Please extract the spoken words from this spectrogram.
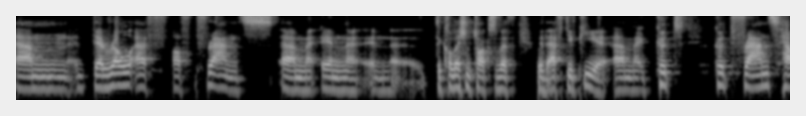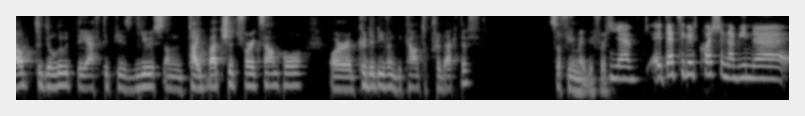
um, the role of, of France um, in, in uh, the coalition talks with, with FDP. Um, could, could France help to dilute the FDP's views on tight budget, for example, or could it even be counterproductive? Sophie, maybe first. Yeah, that's a good question. I mean, uh,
